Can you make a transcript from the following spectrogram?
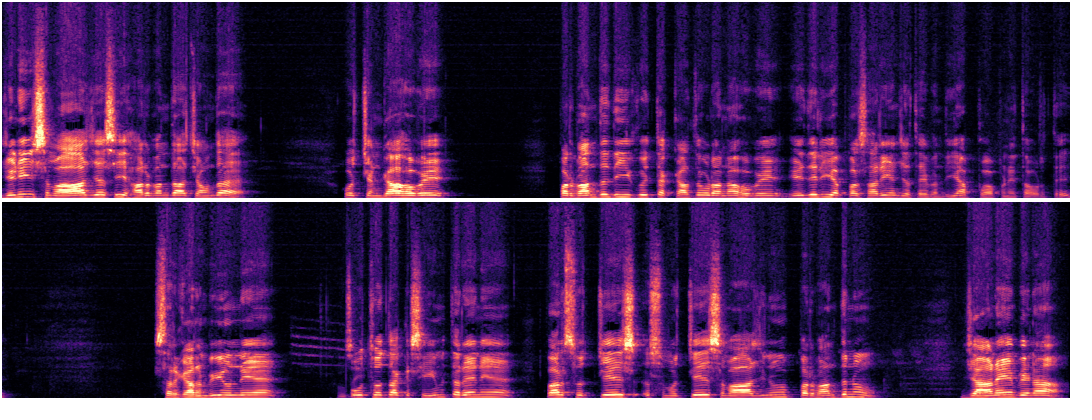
ਜਿਹੜੀ ਸਮਾਜ ਅਸੀਂ ਹਰ ਬੰਦਾ ਚਾਹੁੰਦਾ ਹੈ ਉਹ ਚੰਗਾ ਹੋਵੇ ਪ੍ਰਬੰਧ ਦੀ ਕੋਈ ਧੱਕਾ ਧੋੜਾ ਨਾ ਹੋਵੇ ਇਹਦੇ ਲਈ ਆਪਾਂ ਸਾਰੀਆਂ ਜਥੇਬੰਦੀਆਂ ਆਪੋ ਆਪਣੇ ਤੌਰ ਤੇ ਸਰਗਰਮ ਵੀ ਹੁੰਨੇ ਆ ਉੱਥੋਂ ਤੱਕ ਸੀਮਤ ਰਹਿੰਦੇ ਆ ਪਰ ਸੁੱਚੇ ਸਮੁੱਚੇ ਸਮਾਜ ਨੂੰ ਪ੍ਰਬੰਧ ਨੂੰ ਜਾਣੇ ਬਿਨਾ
